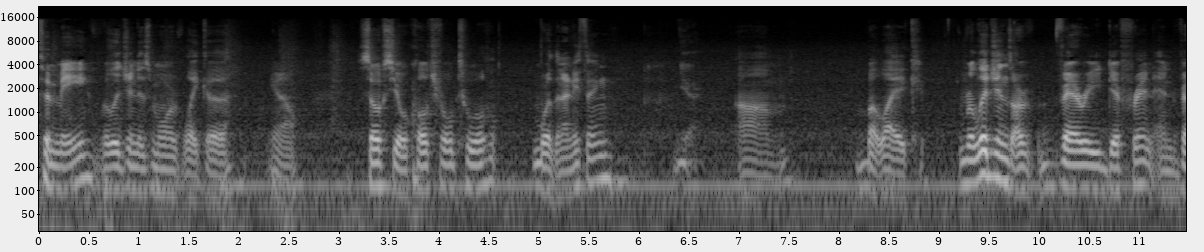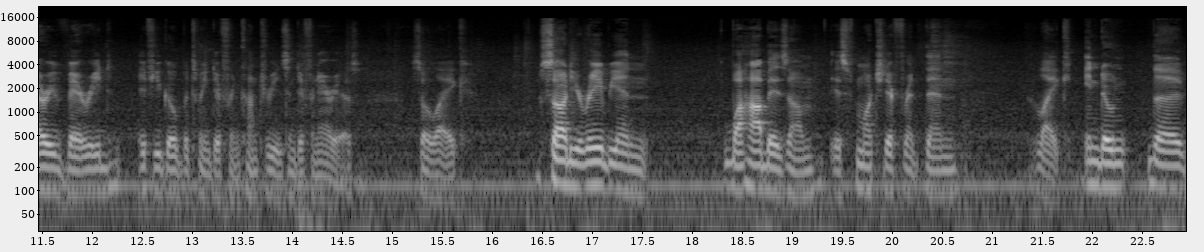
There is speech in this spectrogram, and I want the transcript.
to me, religion is more of like a you know socio-cultural tool more than anything. Yeah. Um, but like religions are very different and very varied if you go between different countries and different areas. So like Saudi Arabian Wahhabism is much different than like Indo the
